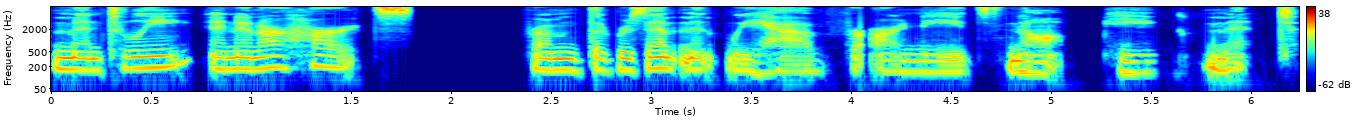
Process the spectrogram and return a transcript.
mentally and in our hearts from the resentment we have for our needs not being met.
